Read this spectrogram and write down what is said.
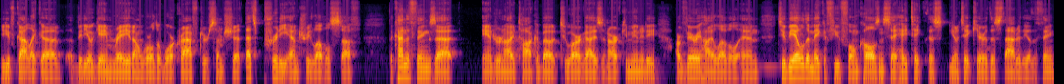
you've got like a, a, video game raid on World of Warcraft or some shit. That's pretty entry level stuff. The kind of things that Andrew and I talk about to our guys in our community are very high level. And to be able to make a few phone calls and say, hey, take this, you know, take care of this, that, or the other thing,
